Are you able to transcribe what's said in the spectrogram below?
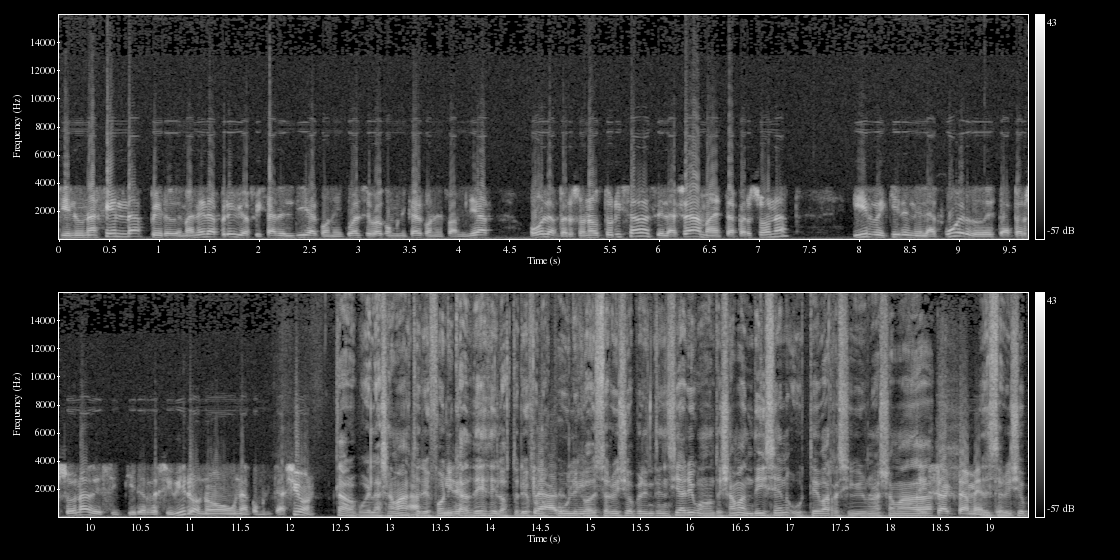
tiene una agenda, pero de manera previa a fijar el día con el cual se va a comunicar con el familiar o la persona autorizada, se la llama a esta persona y requieren el acuerdo de esta persona de si quiere recibir o no una comunicación. Claro, porque las llamadas Ah, telefónicas de- desde los teléfonos Claro, públicos y- del servicio penitenciario, cuando te llaman, dicen usted va a recibir una llamada Exactamente. del servicio Y en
